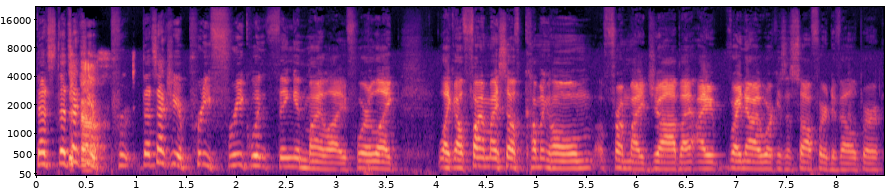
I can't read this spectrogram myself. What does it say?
that's that's actually a pr- that's actually a pretty frequent thing in my life where like like I'll find myself coming home from my job. I, I right now I work as a software developer,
